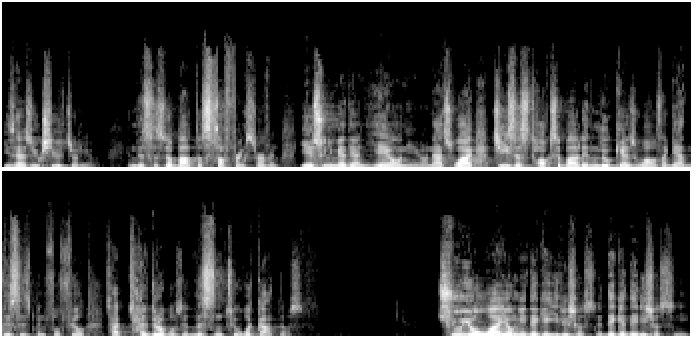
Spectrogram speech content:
이사야서 61절이에요. And this is about the suffering servant. 예수님에 대한 예언이에요. And that's why Jesus talks about it in Luke as well. It's like, yeah, this has been fulfilled. 자, 잘 들어보세요. Listen to what God does. 주 여호와 영이 내게 이르셨 내게 내리셨으니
